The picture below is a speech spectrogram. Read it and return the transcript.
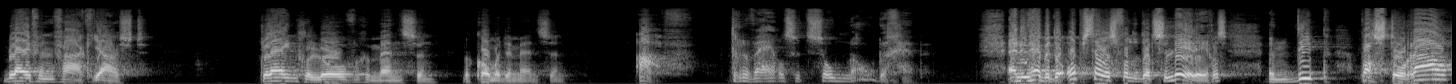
blijven vaak juist kleingelovige mensen, bekommerde mensen, af. Terwijl ze het zo nodig hebben. En nu hebben de opstellers van de Dordtse leerregels een diep pastoraal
